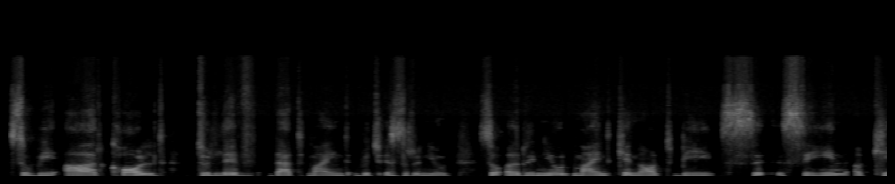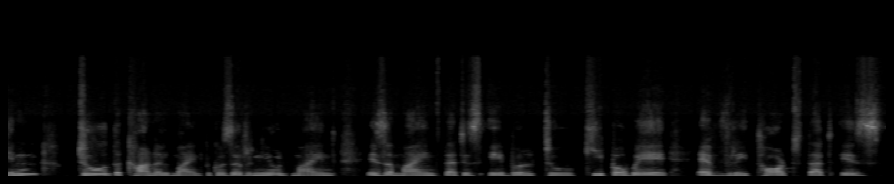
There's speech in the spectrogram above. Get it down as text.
so we are called to live that mind which is renewed. So a renewed mind cannot be seen akin to the carnal mind because a renewed mind is a mind that is able to keep away every thought that is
